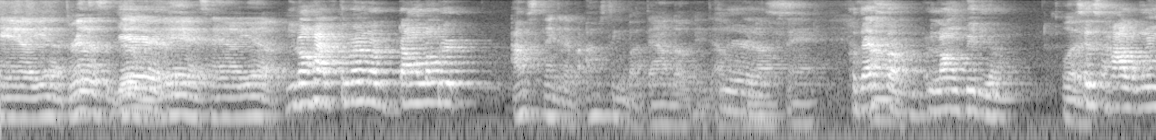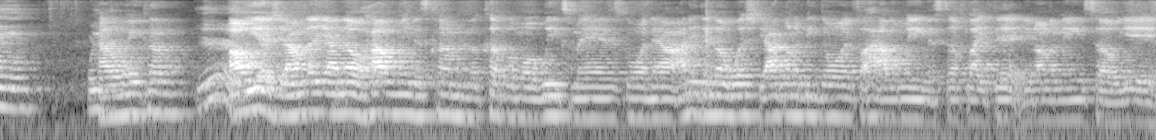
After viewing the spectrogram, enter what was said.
Yes. Hell yeah, Thriller is a good Yes. one. Yes, hell yeah. You don't have Thriller downloaded? I was thinking about, I was thinking about downloading though. You know what I'm saying? Because that's Um, a long video. What? Since Halloween. When Halloween coming? Yeah. Oh yes, y'all. I'm letting y'all know Halloween is coming in a couple more weeks, man. It's going down. I need to know what y'all gonna be doing for Halloween and stuff like that. You know what I mean? So yeah,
